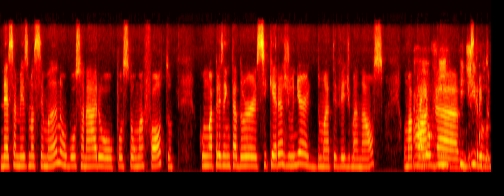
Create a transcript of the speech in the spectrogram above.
nessa mesma semana o Bolsonaro postou uma foto com o apresentador Siqueira Júnior, de uma TV de Manaus, uma ah, placa escrito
